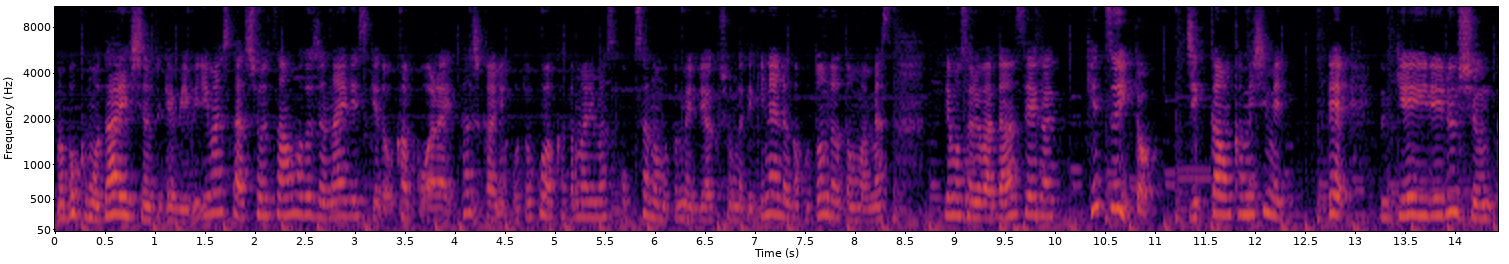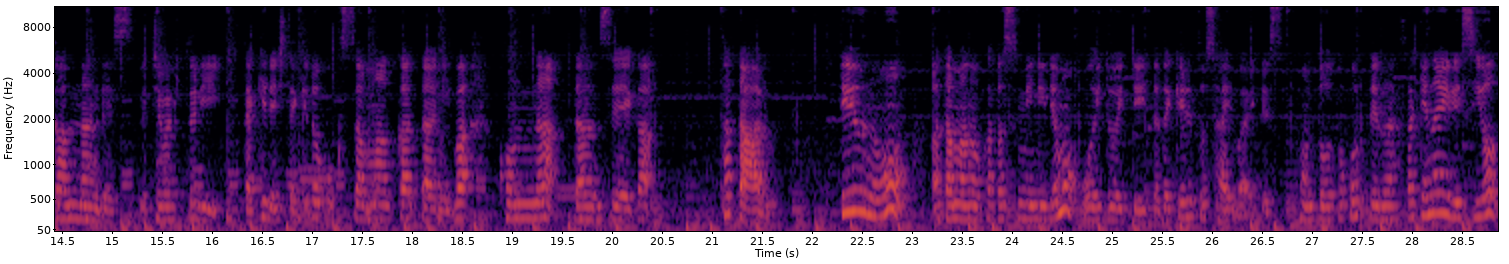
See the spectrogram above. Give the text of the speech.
まあ、僕も第一子の時はビビりました。翔さんほどじゃないですけどかっこ笑い。確かに男は固まります。奥さんの求めるリアクションができないのがほとんどだと思います。でもそれは男性が決意と実感をかみしめて受け入れる瞬間なんです。うちは1人だけでしたけど奥様方にはこんな男性が多々ある。っていうのを頭の片隅にでも置いといていただけると幸いです。本当男って情けないですよ。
